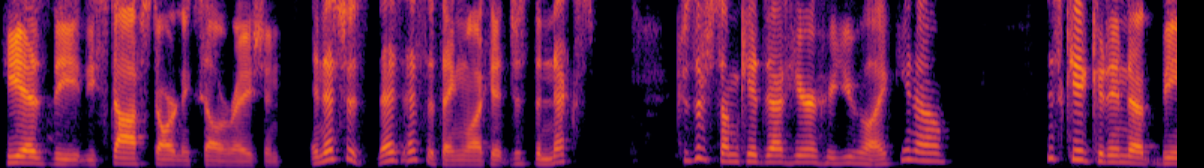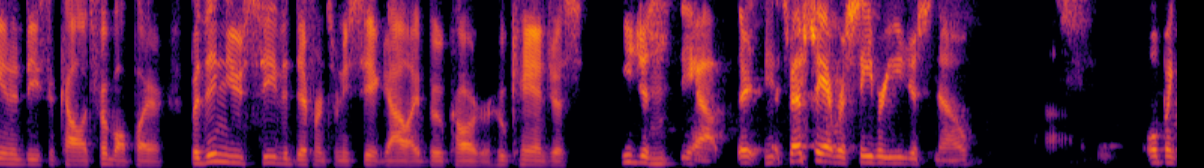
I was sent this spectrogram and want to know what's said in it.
he has the the stop, start, and acceleration, and that's just that's that's the thing. Like it, just the next, because there's some kids out here who you like, you know, this kid could end up being a decent college football player, but then you see the difference when you see a guy like Boo Carter who can just You just yeah, especially at receiver, you just know. Uh, open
